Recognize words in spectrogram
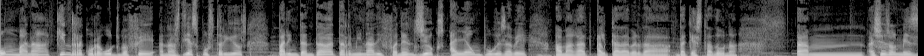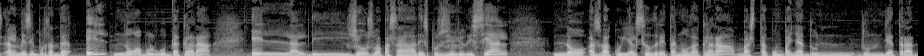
on va anar, quins recorreguts va fer en els dies posteriors per intentar determinar diferents llocs allà on pogués haver amagat el cadàver d'aquesta dona. Um, això és el més, el més important. Ell no ha volgut declarar, ell el dijous va passar a disposició judicial, no es va acollir el seu dret a no declarar, va estar acompanyat d'un lletrat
